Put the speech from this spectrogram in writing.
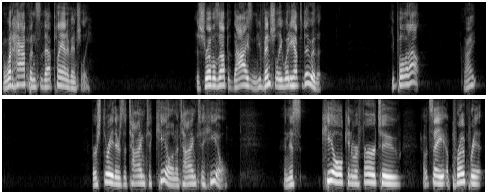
And what happens to that plant eventually? It shrivels up, it dies, and eventually, what do you have to do with it? You pull it out, right? Verse 3 there's a time to kill and a time to heal. And this kill can refer to, I would say, appropriate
